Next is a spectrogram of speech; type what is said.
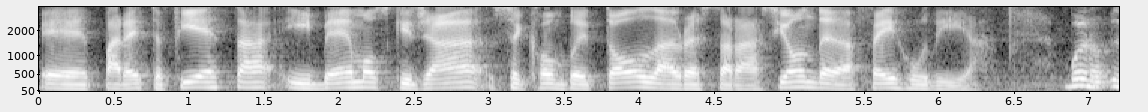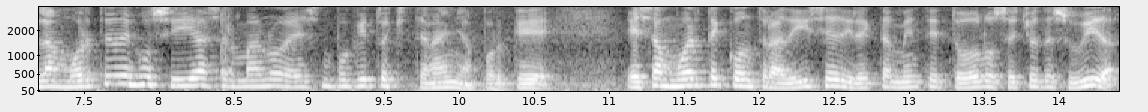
eh, para esta fiesta y vemos que ya se completó la restauración de la fe judía. Bueno, la muerte de Josías, hermano, es un poquito extraña porque esa muerte contradice directamente todos los hechos de su vida.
